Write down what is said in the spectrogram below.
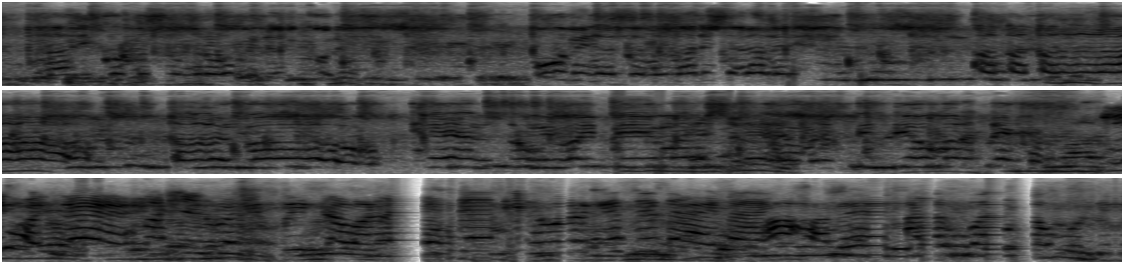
নারী কত সুন্দর অভিনয় করে। অভিনয় করে নারী সারালে আল্লাহ আল্লাহ গো কেন তুমি ওই মেয়ে মানুষের আমার দ্বিতীয়বার দেখা। কি হয়েছে? মাসির বাড়ি পিঠা বানাইতে তাই না আহারে বুঝলে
